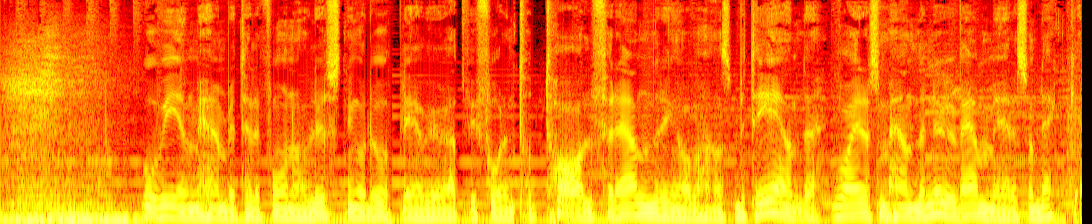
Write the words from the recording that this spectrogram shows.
går vi in med hemlig telefonavlyssning och, och då upplever vi att vi får en total förändring av hans beteende. Vad är det som händer nu? Vem är det som läcker?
